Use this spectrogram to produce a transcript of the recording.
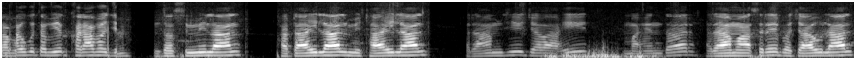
सब की तबीयत खराब है दसमी लाल हटाई लाल मिठाई लाल राम जी जवाहिर महेंद्र राम आश्रय बचाऊ लाल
